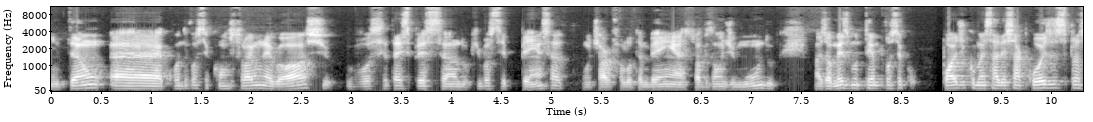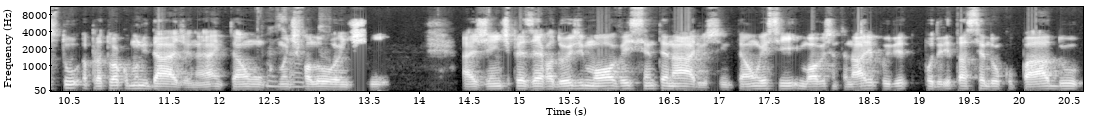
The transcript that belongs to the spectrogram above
Então, é, quando você constrói um negócio, você está expressando o que você pensa, como o Thiago falou também, a sua visão de mundo, mas ao mesmo tempo você pode começar a deixar coisas para tu, a tua comunidade, né? Então, Exato. como a gente falou, a gente, a gente preserva dois imóveis centenários. Então, esse imóvel centenário poderia, poderia estar sendo ocupado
